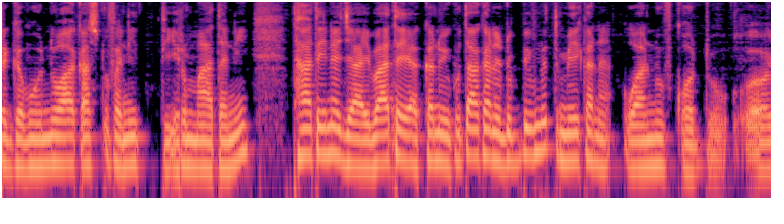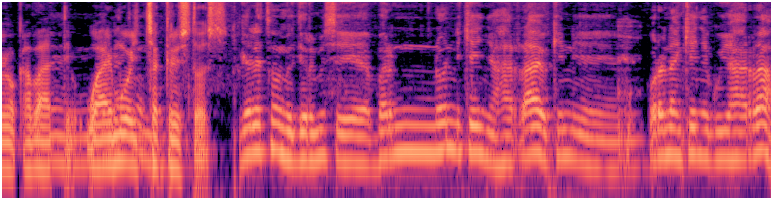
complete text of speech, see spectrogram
ergamoonni waaqaas dhufaniitti hirmaatanii taateen ajaa'ibaa ta'e akka nuyi kutaa kana dubbifnutti mee kana waan nuuf qooddu yoo qabaatte waa'ee moo'icha kiristoos. Galatoomii girmis barnoonni keenya har'aa yookiin qorannaan keenya guyyaa har'aa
